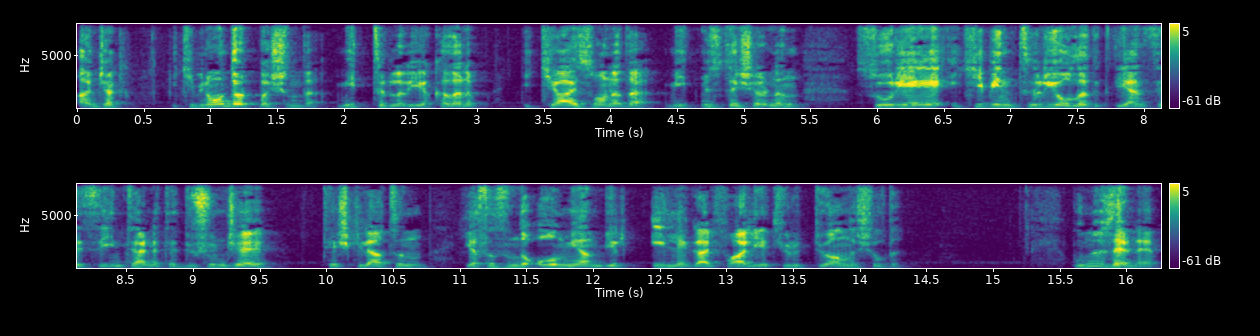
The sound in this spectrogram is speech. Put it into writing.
Ancak 2014 başında MİT tırları yakalanıp 2 ay sonra da MİT müsteşarının Suriye'ye 2000 tır yolladık diyen sesi internete düşünce teşkilatın yasasında olmayan bir illegal faaliyet yürüttüğü anlaşıldı. Bunun üzerine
